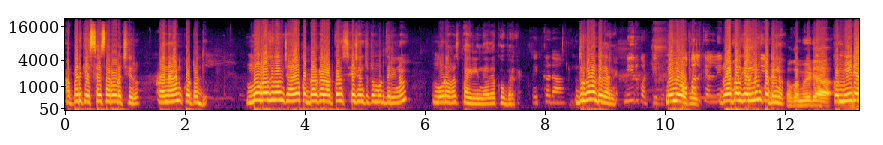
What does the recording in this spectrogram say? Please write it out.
అప్పటికి ఎస్ఐ సార్ కూడా వచ్చారు. అయినా కానీ కొట్టొద్దు. మూడు రోజుల నుంచి అదే కొబ్బరికాయలు పట్టుకొని స్టేషన్ చుట్టూ మూడు తిరిగినాం. మూడో రోజు పగిలింది అదే కొబ్బరికాయ. దుర్గమ్మ దగ్గరనే. మీరు కొట్టిర్రు. మేమే కొట్టినాం. లోపలికి వెళ్ళినాం కొట్టినాం. ఒక మీడియా ఒక మీడియా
